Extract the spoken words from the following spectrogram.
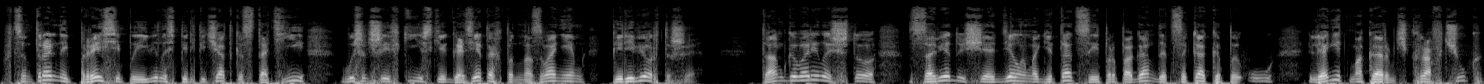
в центральной прессе появилась перепечатка статьи, вышедшей в киевских газетах под названием «Перевертыши». Там говорилось, что заведующий отделом агитации и пропаганды ЦК КПУ Леонид Макарович Кравчук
